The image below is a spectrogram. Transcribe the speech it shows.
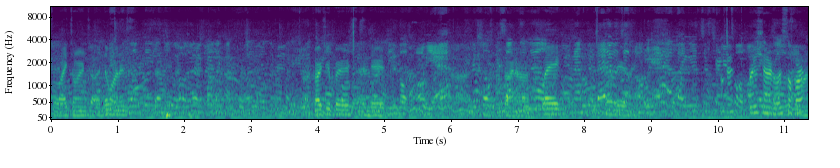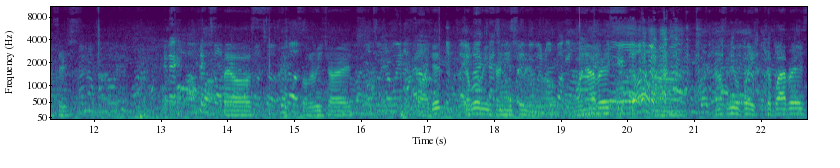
so Light Orange, uh, Demonis. Uh, Card Troopers, and they're uh, design a flag. Pretty standard list so far. Monsters. Spells, solar recharge. So I did double reincarnation and one Avarice. Um, I some people play triple Avarice.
